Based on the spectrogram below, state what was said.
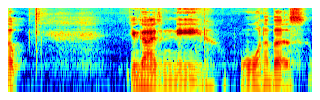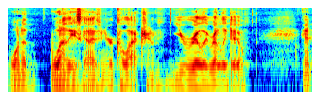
Nope. You guys need one of this, one of one of these guys in your collection. You really, really do. And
